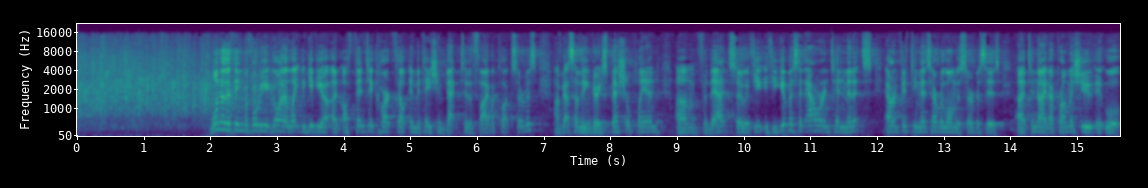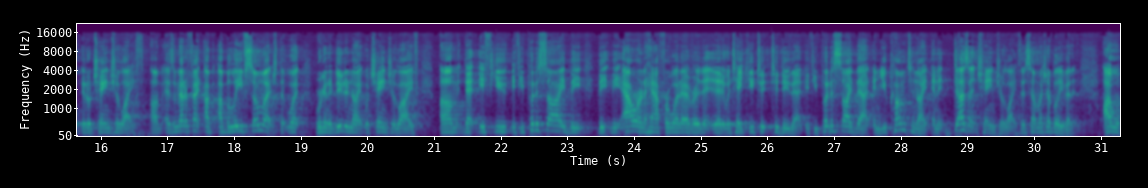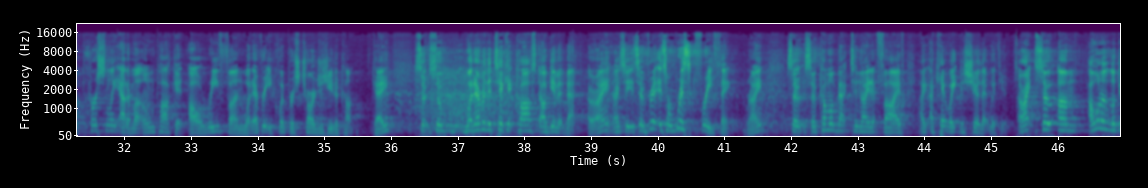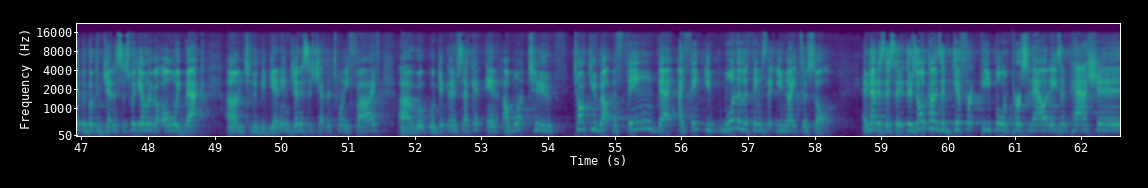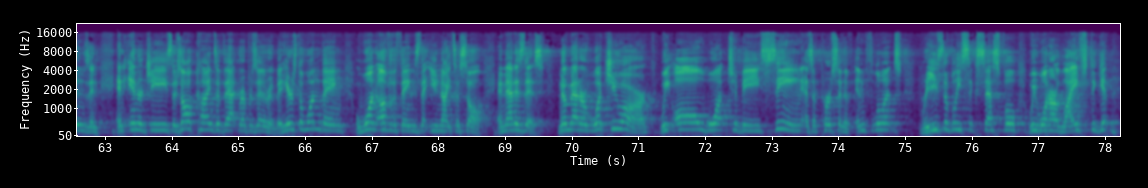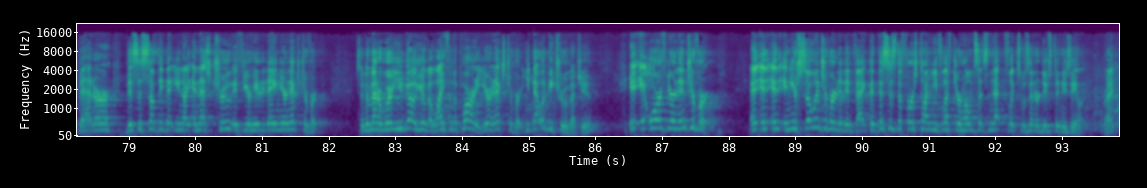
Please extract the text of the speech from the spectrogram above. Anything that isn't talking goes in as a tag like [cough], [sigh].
One other thing before we get going, I'd like to give you an authentic, heartfelt invitation back to the five o'clock service. I've got something very special planned um, for that. So if you if you give us an hour and ten minutes, hour and fifteen minutes, however long the service is uh, tonight, I promise you it will it'll change your life. Um, as a matter of fact, I, I, believe so much that what we're going to do tonight will change your life. Um, that if you if you put aside the the, the hour and a half or whatever that, that it would take you to, to do that, if you put aside that and you come tonight and it doesn't change your life, this is how much I believe in it. I will personally, out of my own pocket, I'll refund whatever Equippers charges you to come. Okay, so so whatever the ticket cost, I'll give it back. All right, I see. It's a it's a risk-free thing, right? So so come on back tonight at five. I, I can't wait to share that with you. All right. So um, I want to look at the book of Genesis with you. I want to go all the way back um, to the beginning, Genesis chapter 25. Uh, we'll we'll get there in a second, and I want to talk to you about the thing that I think you one of the things that unites us all. And that is this there's all kinds of different people and personalities and passions and, and energies. There's all kinds of that represented. But here's the one thing, one of the things that unites us all. And that is this no matter what you are, we all want to be seen as a person of influence, reasonably successful. We want our lives to get better. This is something that unites. And that's true if you're here today and you're an extrovert. So no matter where you go, you're the life of the party. You're an extrovert. That would be true about you. It, it, or if you're an introvert. And, and, and, you're so introverted, in fact, that this is the first time you've left your home since Netflix was introduced to New Zealand, right?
